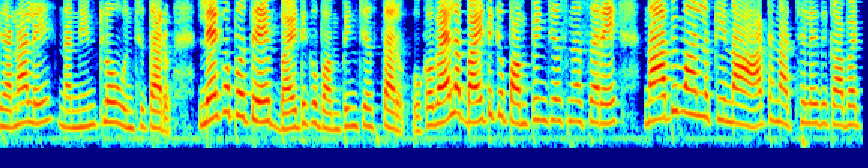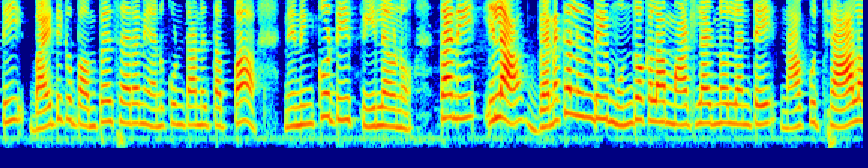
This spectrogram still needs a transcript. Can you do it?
జనాలే నన్ను ఇంట్లో ఉంచుతారు. లేకపోతే బయటకు పంపించేస్తారు. ఒకవేళ బయటకు పంపించేసినా సరే నా అభిమానులకి నా ఆట నచ్చలేదు కాబట్టి బయటకు పంపేశారని అనుకుంటాను తప్ప నేను ఇంకోటి ఫీల్ అవను కానీ ఇలా వెనక నుండి ముందు ఒకలా మాట్లాడిన వాళ్ళంటే నాకు చాలా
